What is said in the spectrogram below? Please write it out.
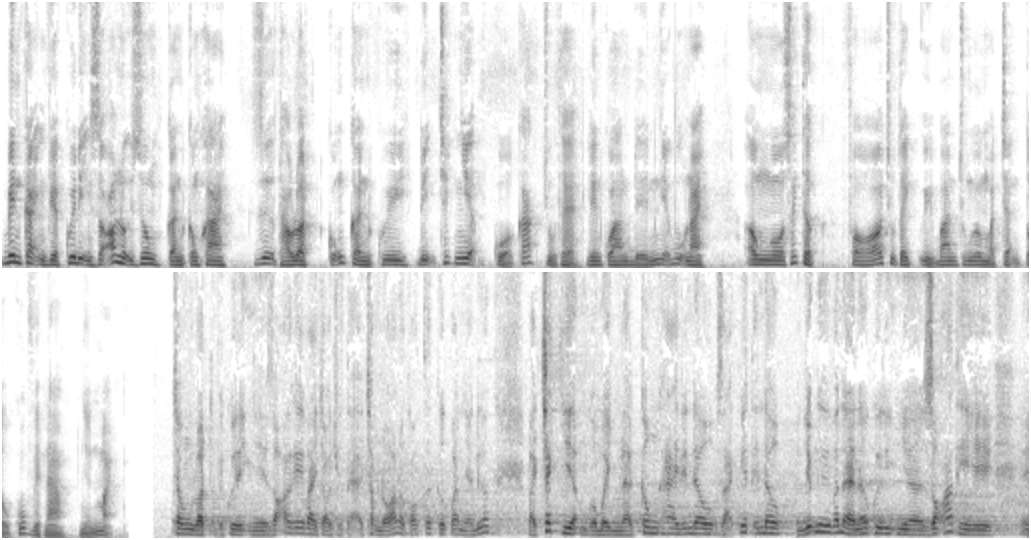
Bên cạnh việc quy định rõ nội dung cần công khai, dự thảo luật cũng cần quy định trách nhiệm của các chủ thể liên quan đến nghĩa vụ này. Ông Ngô Sách Thực, Phó Chủ tịch Ủy ban Trung ương Mặt trận Tổ quốc Việt Nam nhấn mạnh trong luật phải quy định rõ cái vai trò chủ thể trong đó là có các cơ quan nhà nước và trách nhiệm của mình là công khai đến đâu giải quyết đến đâu. Những cái vấn đề nó quy định ờ, rõ thì ờ,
